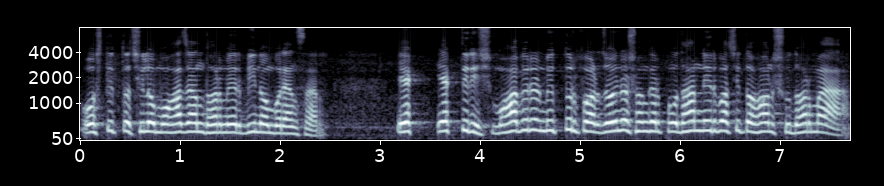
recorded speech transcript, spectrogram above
অস্তিত্ব ছিল মহাযান ধর্মের বি নম্বর অ্যান্সার। এক, একত্রিশ। মহাবীরের মৃত্যুর পর জৈন সংঘের প্রধান নির্বাচিত হন সুধর্মা।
